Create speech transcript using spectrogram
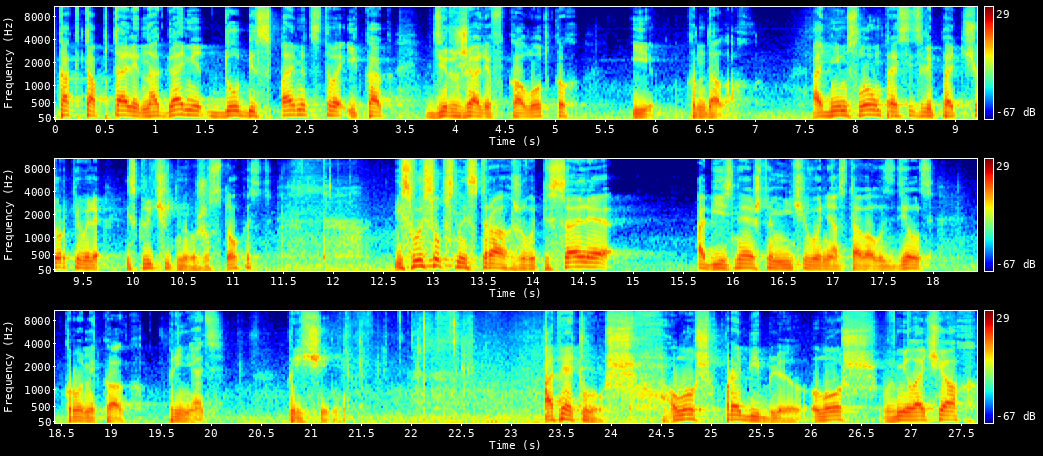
как топтали ногами до беспамятства и как держали в колодках и кандалах. Одним словом, просители подчеркивали исключительную жестокость. И свой собственный страх же выписали, объясняя, что им ничего не оставалось делать, кроме как принять крещение. Опять ложь. Ложь про Библию, ложь в мелочах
